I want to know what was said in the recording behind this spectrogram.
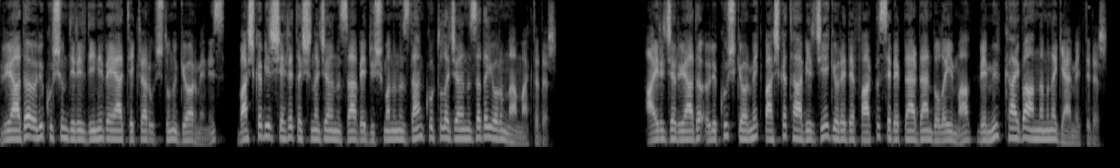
Rüyada ölü kuşun dirildiğini veya tekrar uçtuğunu görmeniz, başka bir şehre taşınacağınıza ve düşmanınızdan kurtulacağınıza da yorumlanmaktadır. Ayrıca rüyada ölü kuş görmek başka tabirciye göre de farklı sebeplerden dolayı mal ve mülk kaybı anlamına gelmektedir.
